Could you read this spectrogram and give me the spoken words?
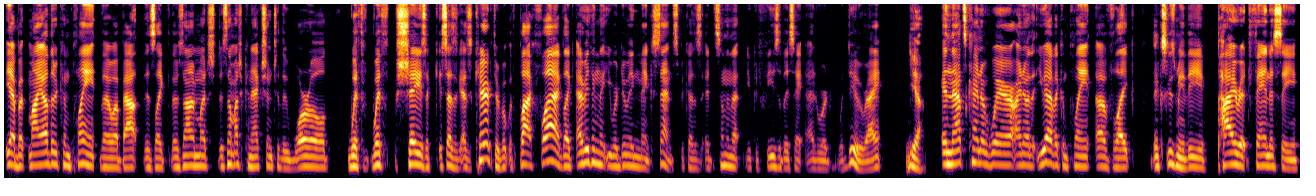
Yeah, but my other complaint though about is like there's not much there's not much connection to the world with with Shay as a, it says as a character, but with Black Flag, like everything that you were doing makes sense because it's something that you could feasibly say Edward would do, right? Yeah, And that's kind of where I know that you have a complaint of like, excuse me, the pirate fantasy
